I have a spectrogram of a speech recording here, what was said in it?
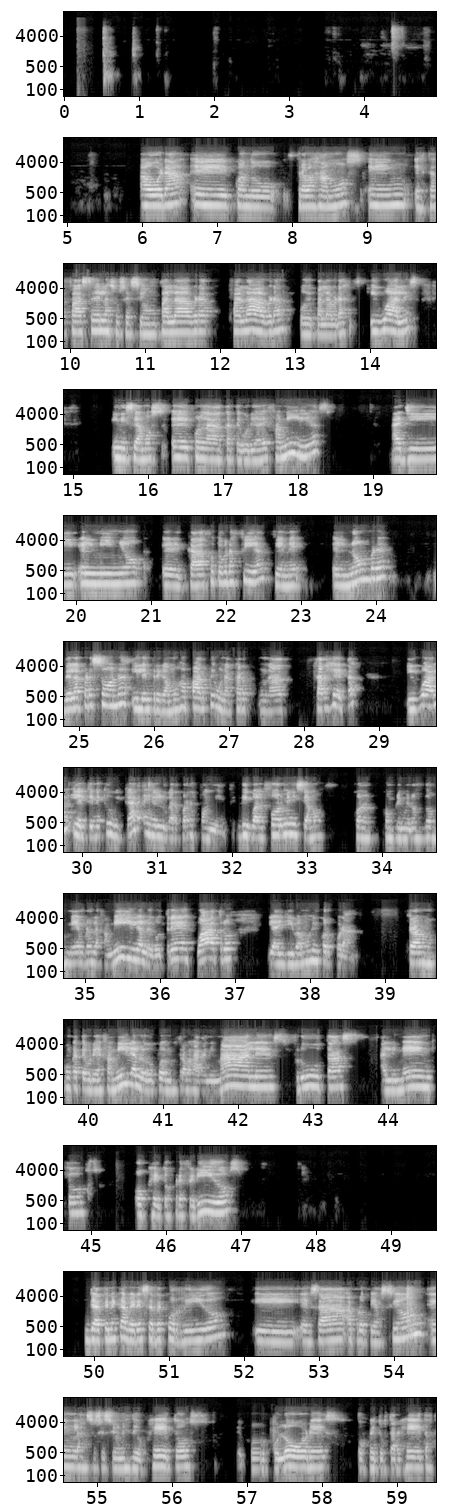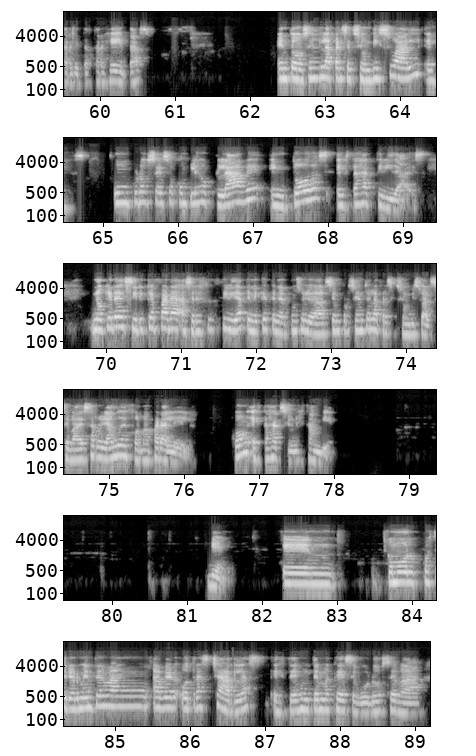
Ahora, eh, cuando trabajamos en esta fase de la asociación palabra-palabra o de palabras iguales, iniciamos eh, con la categoría de familias. Allí el niño, cada fotografía tiene el nombre de la persona y le entregamos aparte una, una tarjeta igual y él tiene que ubicar en el lugar correspondiente. De igual forma iniciamos con, con primeros dos miembros de la familia, luego tres, cuatro, y allí vamos incorporando. Trabajamos con categoría de familia, luego podemos trabajar animales, frutas, alimentos, objetos preferidos. Ya tiene que haber ese recorrido y esa apropiación en las asociaciones de objetos, por colores, objetos tarjetas, tarjetas tarjetas. Entonces, la percepción visual es un proceso complejo clave en todas estas actividades. No quiere decir que para hacer esta actividad tiene que tener consolidada al 100% la percepción visual. Se va desarrollando de forma paralela con estas acciones también. Bien. Em, como posteriormente van a haber otras charlas, este es un tema que seguro se va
